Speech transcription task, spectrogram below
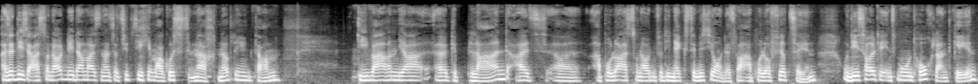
Also diese Astronauten, die damals 1970 im August nach Nördlingen kamen, die waren ja äh, geplant als äh, Apollo-Astronauten für die nächste Mission. Das war Apollo 14. Und die sollte ins Mondhochland gehen,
